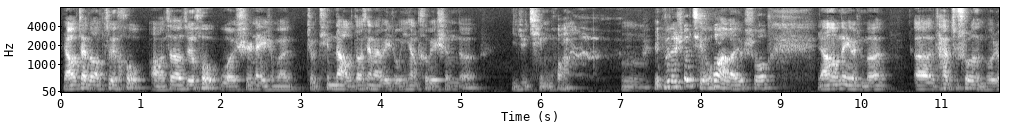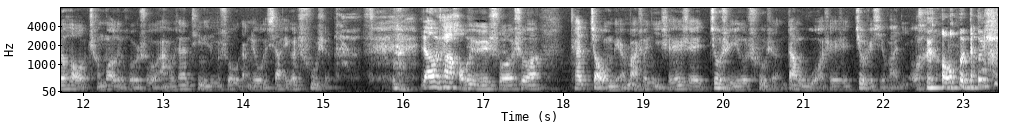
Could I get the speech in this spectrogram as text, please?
然后再到最后啊，再到最后，我是那什么，就听到了到现在为止我印象特别深的一句情话，嗯。也不能说情话吧，就说，然后那个什么，呃，他就说了很多之后，沉默了一会儿，说，啊，我现在听你这么说，我感觉我像一个畜生。然后他好不容易说说，他叫我名儿嘛，说你谁谁谁就是一个畜生，但我谁谁就是喜欢你。我靠，我当时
